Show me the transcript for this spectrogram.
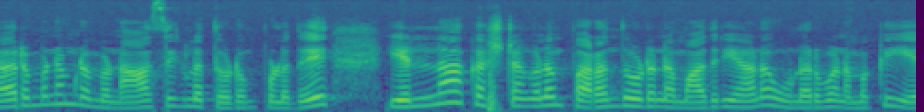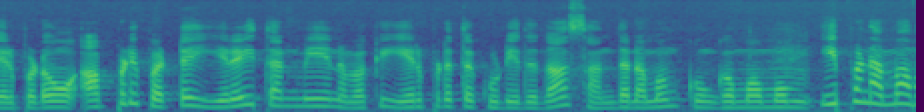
நறுமணம் நம்ம நாசிகளை தொடும் பொழுது எல்லா கஷ்டங்களும் பறந்தோடின மாதிரியான உணர்வு நமக்கு ஏற்படும். அப்படிப்பட்ட இறைத்தன்மையை நமக்கு ஏற்படுத்தக்கூடியது தான் சந்தனமும் குங்குமமும். இப்போ நம்ம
